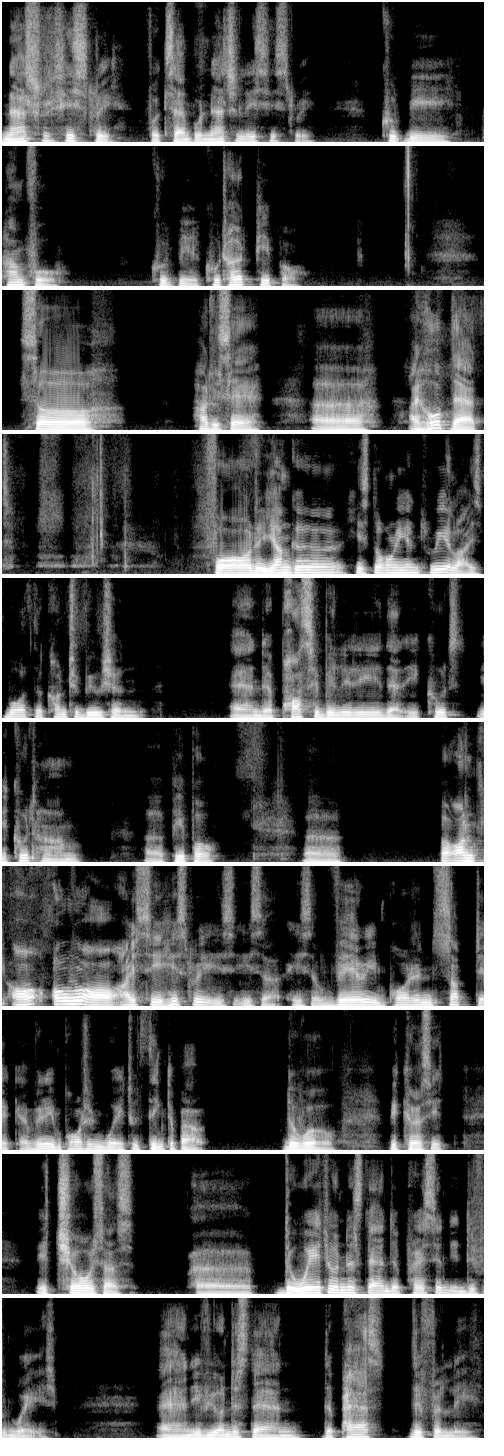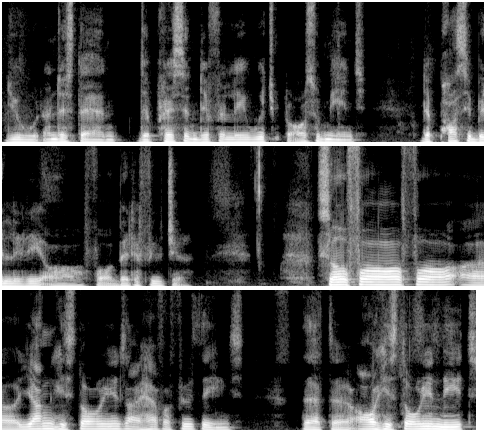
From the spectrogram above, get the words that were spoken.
natural history, for example, naturalist history, could be harmful could be could hurt people. So, how to say? Uh, I hope that for the younger historians realize both the contribution and the possibility that it could it could harm uh, people. Uh, but on, all, overall, I see history is, is, a, is a very important subject, a very important way to think about the world because it, it shows us uh, the way to understand the present in different ways. And if you understand the past differently, you would understand the present differently, which also means the possibility of, for a better future. So for, for uh, young historians, I have a few things that uh, all historians need.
